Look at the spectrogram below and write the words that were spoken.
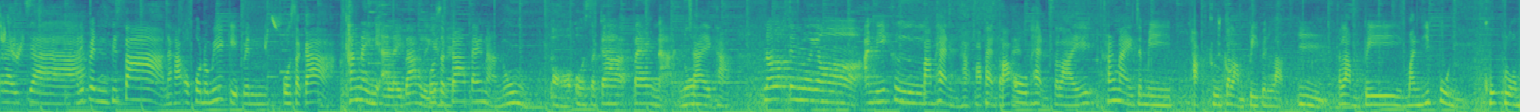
ออะไรจ๊ะอันนี้เป็นพิซซ่านะคะโอโคโนมิยากิเป็นโอซาก้าข้างในมีอะไรบ้างหรือโอยังซาไงก้าแป้งหนานุ่ม อ๋อโอซาก้าแป้งหนานุ่ม ใช่ค่ะน่ารักจังเลยอะ อันนี้คือปลาแผ่นค่ะปลาแผ่นปปลาลาแผ่นโอแผ่นสไลด์ ข้างในจะมีผักคือกระหล่ำปีเป็นหลักอืมกระหล่ำปีมันญี่ปุ่นคลุกรวม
